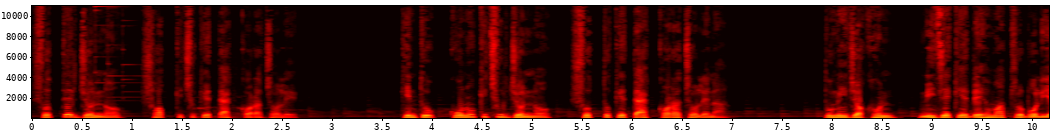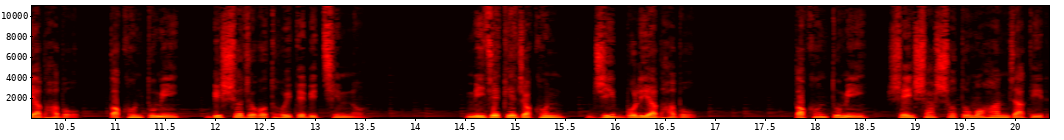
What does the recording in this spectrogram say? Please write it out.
সত্যের জন্য সবকিছুকে ত্যাগ করা চলে। কিন্তু কোনো কিছুর জন্য সত্যকে ত্যাগ করা চলে না। তুমি যখন নিজেকে দেহমাত্র বলিয়া ভাবো, তখন তুমি বিশ্বজগৎ হইতে বিচ্ছিন্ন। নিজেকে যখন জীব বলিয়া ভাবো তখন তুমি সেই শাশ্বত মহান জাতির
